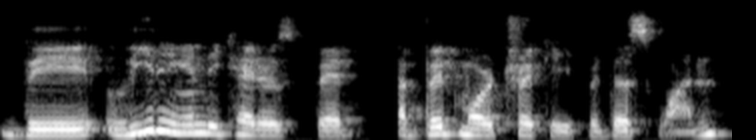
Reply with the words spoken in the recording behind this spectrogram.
The leading indicators bit a bit more tricky for this one.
